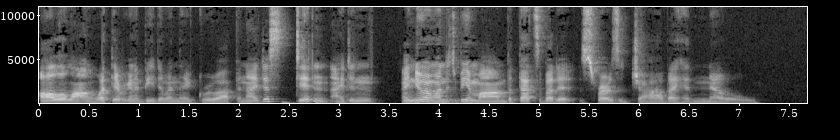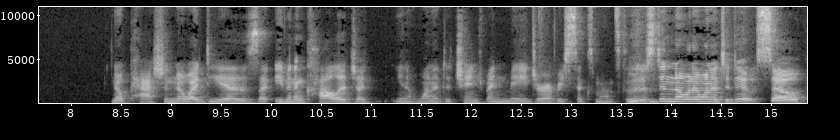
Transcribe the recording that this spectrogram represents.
all along what they were going to be when they grew up, and I just didn't. I didn't. I knew I wanted to be a mom, but that's about it. As far as a job, I had no no passion, no ideas. I, even in college, I you know wanted to change my major every six months because I just didn't know what I wanted to do. So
